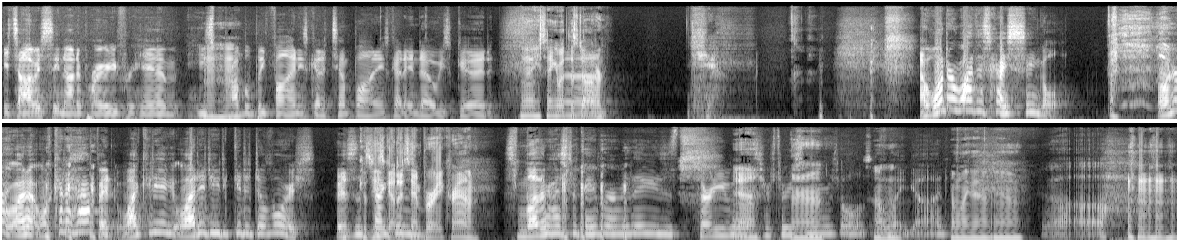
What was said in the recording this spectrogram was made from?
It's obviously not a priority for him. He's Mm-hmm. probably fine. He's got a temp on. He's got endo. He's good. yeah, he's hanging with his daughter. Um, Yeah. I wonder why this guy's single. I wonder what, what could have happened. Why could he? Why did he get a divorce? Because he's got a temporary crown. His mother has to pay for everything. He's thirty minutes or thirty uh-huh. years old. Oh my god. Something like that. Yeah.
